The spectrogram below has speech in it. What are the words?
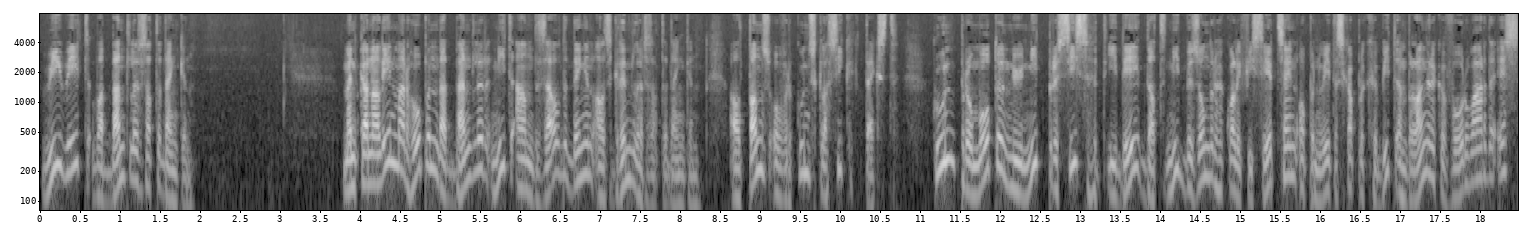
Wie weet wat Bendler zat te denken. Men kan alleen maar hopen dat Bendler niet aan dezelfde dingen als Grindler zat te denken, althans over Koens klassieke tekst. Koen promote nu niet precies het idee dat niet bijzonder gekwalificeerd zijn op een wetenschappelijk gebied een belangrijke voorwaarde is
